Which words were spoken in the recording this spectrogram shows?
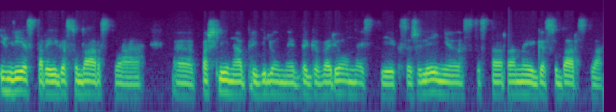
инвесторы и государства э, пошли на определенные договоренности. К сожалению, со стороны государства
